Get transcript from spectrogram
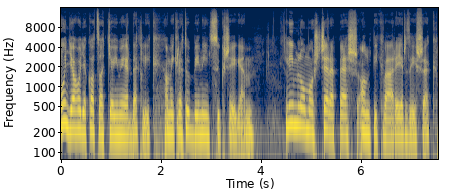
Mondja, hogy a kacatjaim érdeklik, amikre többé nincs szükségem. Limlomos, cserepes, antikvár érzések.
